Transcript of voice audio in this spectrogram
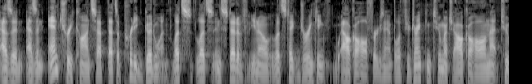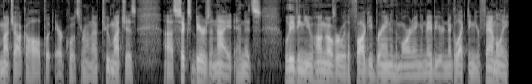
as an as an entry concept, that's a pretty good one. Let's let's instead of you know let's take drinking alcohol for example. If you're drinking too much alcohol, and that too much alcohol, put air quotes around that, too much is uh, six beers a night, and it's leaving you hungover with a foggy brain in the morning, and maybe you're neglecting your family.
